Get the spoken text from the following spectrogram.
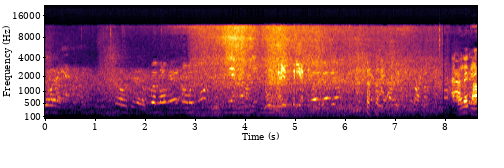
ยู่ เล็กขา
